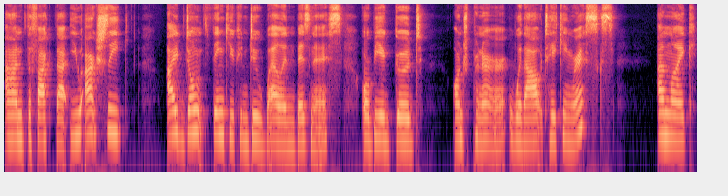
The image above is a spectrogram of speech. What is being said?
and the fact that you actually I don't think you can do well in business or be a good entrepreneur without taking risks. And like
